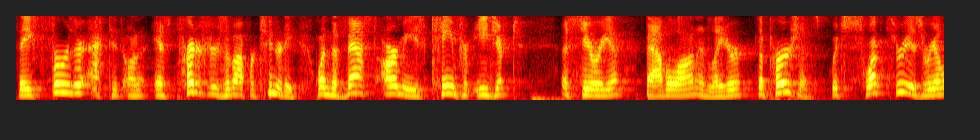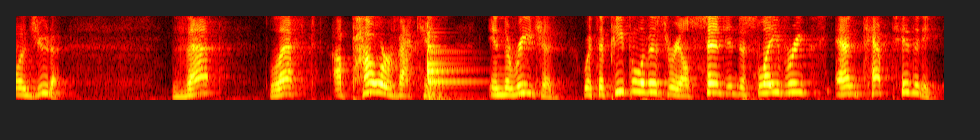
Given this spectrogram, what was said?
They further acted on, as predators of opportunity when the vast armies came from Egypt, Assyria, Babylon, and later the Persians, which swept through Israel and Judah. That left a power vacuum in the region, with the people of Israel sent into slavery and captivity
